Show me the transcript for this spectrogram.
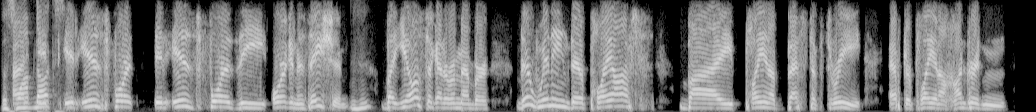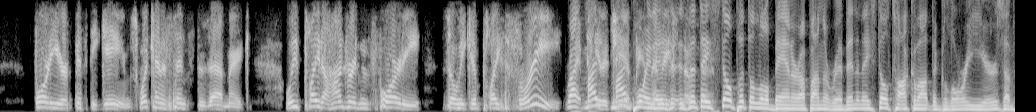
The Swamp Uh, Ducks. It, it is for it is for the organization, Mhm. but you also got to remember they're winning their playoffs by playing a best of three after playing 140 or 50 games. What kind of sense does that make? We played 140 so we could play three. Right. My my point is is no that they still put the little banner up on the ribbon and they still talk about the glory years of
